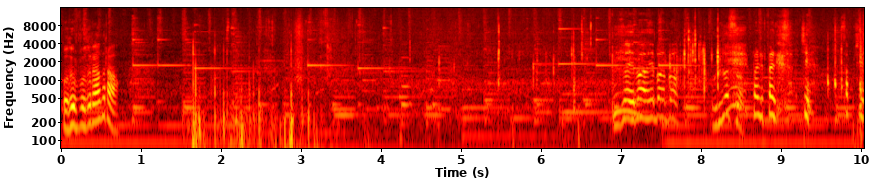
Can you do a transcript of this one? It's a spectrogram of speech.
버글버글 하더라. 준서 해봐 해봐 해봐. 어디 갔어? 빨리 빨리 삽질, 삽질.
